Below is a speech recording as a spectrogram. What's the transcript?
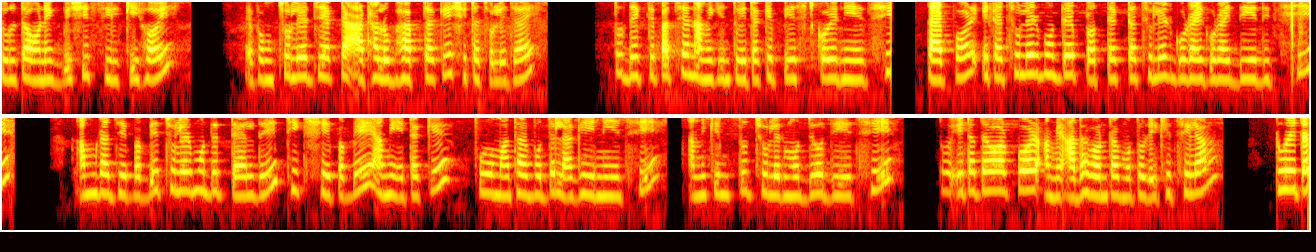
চুলটা অনেক বেশি সিল্কি হয় এবং চুলের যে একটা আঠালো ভাব থাকে সেটা চলে যায়। তো দেখতে পাচ্ছেন আমি কিন্তু এটাকে পেস্ট করে নিয়েছি। তারপর এটা চুলের মধ্যে প্রত্যেকটা চুলের গোড়ায় গোড়ায় দিয়ে দিচ্ছি। আমরা যেভাবে চুলের মধ্যে তেল দিই, ঠিক সেভাবে আমি এটাকে পুরো মাথার মধ্যে লাগিয়ে নিয়েছি। আমি কিন্তু চুলের মধ্যেও দিয়েছি। তো এটা দেওয়ার পর আমি আধা ঘণ্টার মতো রেখেছিলাম। তো এটা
